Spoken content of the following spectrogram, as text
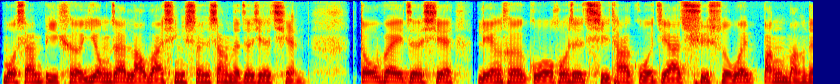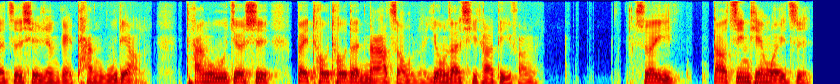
莫桑比克用在老百姓身上的这些钱，都被这些联合国或是其他国家去所谓帮忙的这些人给贪污掉了。贪污就是被偷偷的拿走了，用在其他地方。所以到今天为止，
